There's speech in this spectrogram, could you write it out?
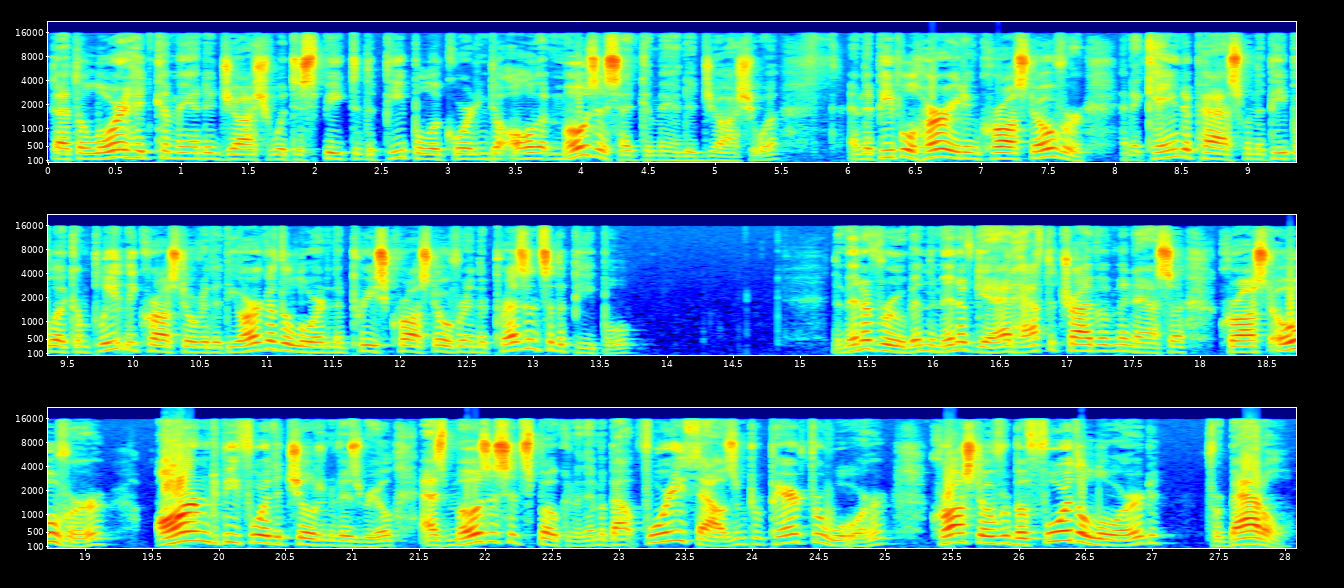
that the Lord had commanded Joshua to speak to the people according to all that Moses had commanded Joshua. And the people hurried and crossed over. And it came to pass, when the people had completely crossed over, that the ark of the Lord and the priest crossed over in the presence of the people. The men of Reuben, the men of Gad, half the tribe of Manasseh, crossed over armed before the children of Israel, as Moses had spoken to them, about 40,000 prepared for war, crossed over before the Lord for battle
